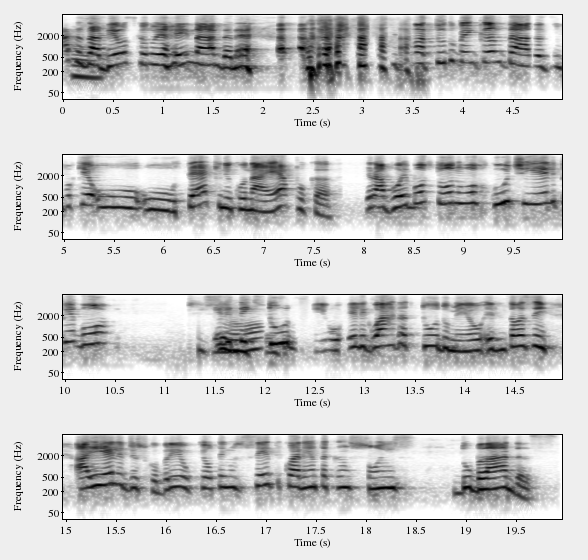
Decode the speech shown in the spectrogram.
graças a Deus que eu não errei nada, né? Estava tudo bem cantado, assim, porque o, o técnico na época gravou e botou no Orkut e ele pegou. Ele tem tudo meu, ele guarda tudo meu. Ele, então, assim, aí ele descobriu que eu tenho 140 canções dubladas.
